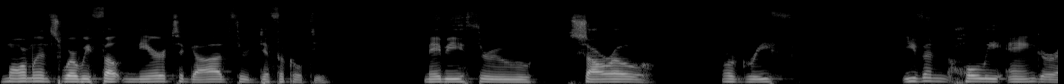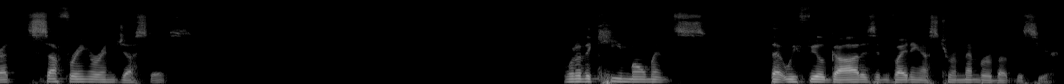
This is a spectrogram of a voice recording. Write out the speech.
Moments where we felt near to God through difficulty, maybe through sorrow or grief even holy anger at suffering or injustice? What are the key moments that we feel God is inviting us to remember about this year?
